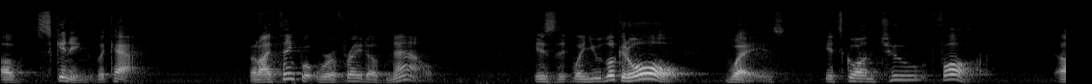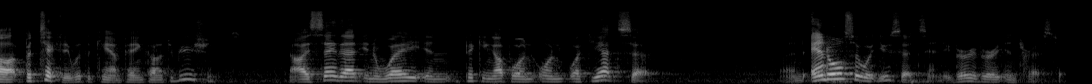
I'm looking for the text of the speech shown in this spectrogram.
of skinning the cat. But I think what we're afraid of now is that when you look at all ways, it's gone too far, uh, particularly with the campaign contributions. Now, I say that in a way in picking up on, on what Viet said, and, and also what you said, Sandy. Very, very interesting.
